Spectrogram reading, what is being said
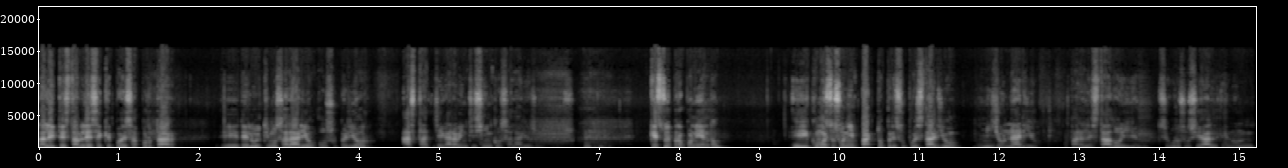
La ley te establece que puedes aportar del último salario o superior hasta llegar a 25 salarios mínimos. ¿Qué estoy proponiendo? Eh, como esto es un impacto presupuestario millonario para el Estado y el Seguro Social en un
